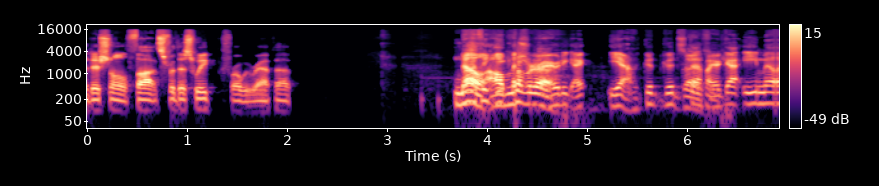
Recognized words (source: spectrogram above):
additional thoughts for this week before we wrap up? No, I'll make sure I already. I, yeah, good good stuff. I got emails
